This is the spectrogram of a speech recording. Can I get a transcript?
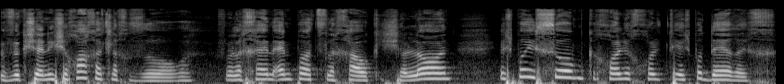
וכשאני שוכחת לחזור, ולכן אין פה הצלחה או כישלון, יש פה יישום ככל יכולתי, יש פה דרך.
